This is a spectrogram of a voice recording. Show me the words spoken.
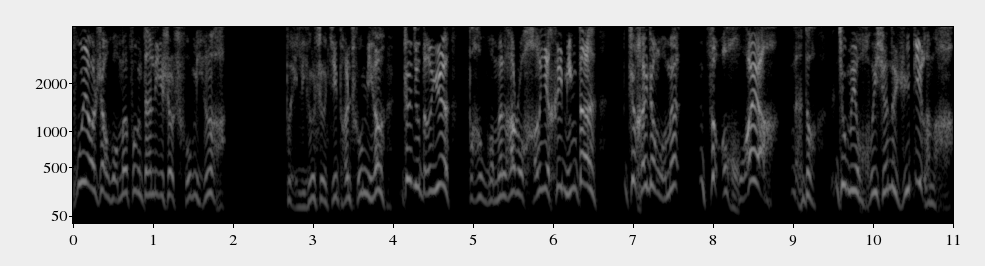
不要让我们枫丹丽舍除名啊！被凌盛集团除名，这就等于把我们拉入行业黑名单，这还让我们怎么活呀？难道就没有回旋的余地了吗？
